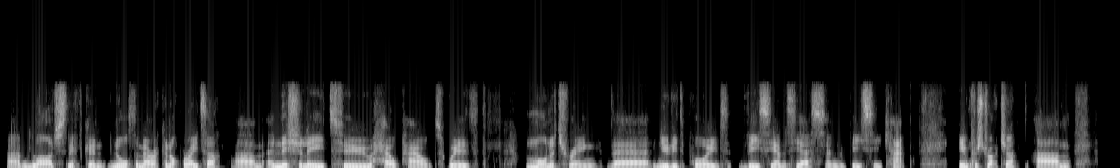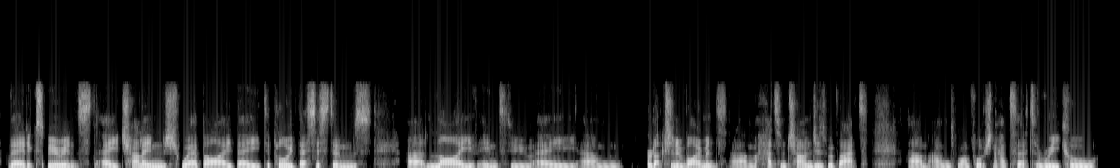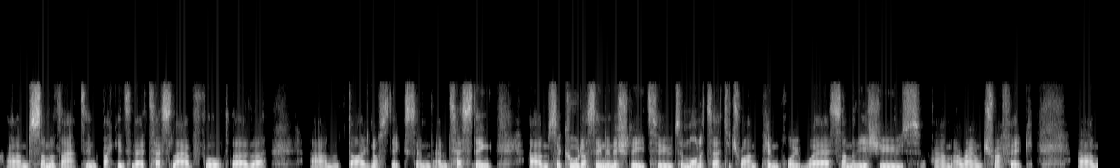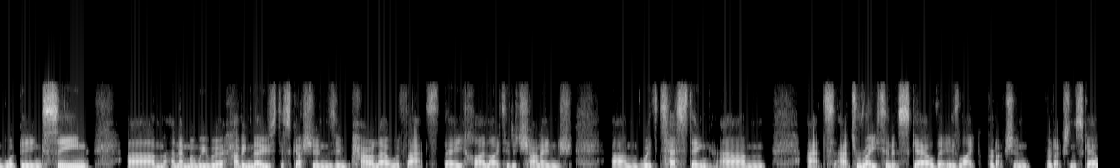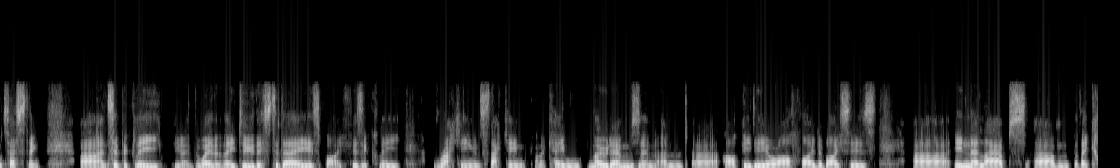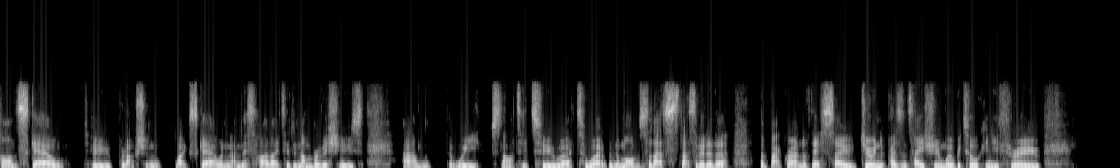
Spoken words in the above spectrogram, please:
um, large, significant North American operator um, initially to help out with monitoring their newly deployed VCMTS and VCCAP infrastructure. Um, they'd experienced a challenge whereby they deployed their systems uh, live into a um, production environment, um, had some challenges with that, um, and were unfortunately had to, to recall um, some of that in, back into their test lab for further um, diagnostics and, and testing. Um, so called us in initially to to monitor to try and pinpoint where some of the issues um, around traffic um, were being seen. Um, and then when we were having those discussions in parallel with that, they highlighted a challenge um, with testing at at rate and at scale that is like production production scale testing. Uh, and typically, you know, the way that they do this today is by physically racking and stacking kind of cable modems and, and uh, RPD or RFI devices uh, in their labs, um, but they can't scale to production like scale. And, and this highlighted a number of issues um, that we started to uh, to work with them on. So that's that's a bit of the, the background of this. So during the presentation, we'll be talking you through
